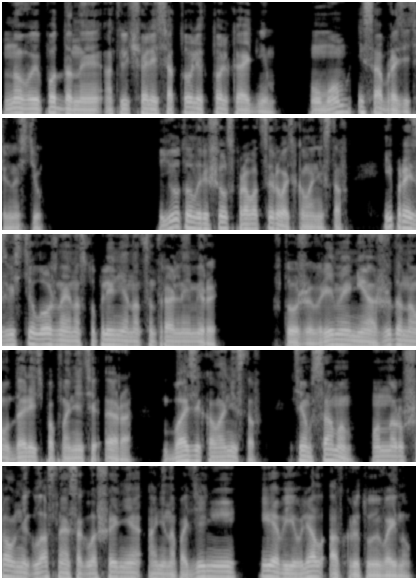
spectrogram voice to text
Новые подданные отличались от Оли только одним – умом и сообразительностью. Ютал решил спровоцировать колонистов и произвести ложное наступление на центральные миры. В то же время неожиданно ударить по планете Эра, базе колонистов, тем самым он нарушал негласное соглашение о ненападении и объявлял открытую войну.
